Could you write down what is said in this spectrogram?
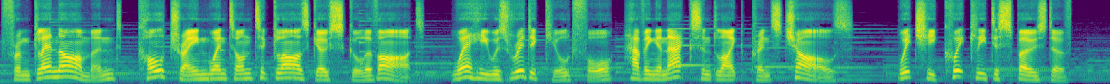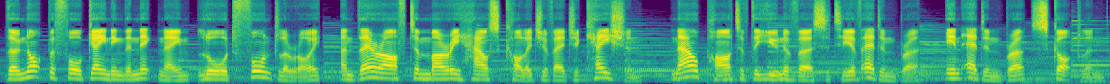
From Glenalmond, Coltrane went on to Glasgow School of Art, where he was ridiculed for having an accent like Prince Charles, which he quickly disposed of, though not before gaining the nickname Lord Fauntleroy, and thereafter Moray House College of Education, now part of the University of Edinburgh, in Edinburgh, Scotland.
